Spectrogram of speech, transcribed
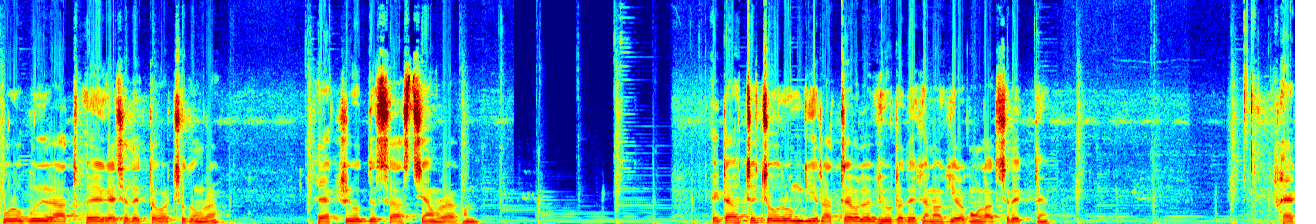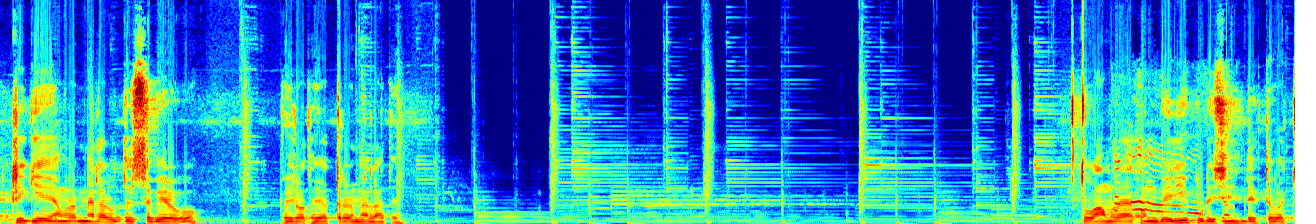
পুরোপুরি রাত হয়ে গেছে, দেখতে পাচ্ছ তোমরা। ফ্যাক্টরির উদ্দেশ্যে আসছি আমরা এখন। এটা হচ্ছে চৌরঙ্গি, রাত্রেবেলার ভিউটা দেখে নাও কীরকম লাগছে দেখতে। ফ্যাক্টরি গিয়ে আমরা মেলার উদ্দেশ্যে বেরোবো, ওই রথযাত্রার মেলাতে। তো আমরা এখন বেরিয়ে পড়েছি, দেখতে পাচ্ছ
